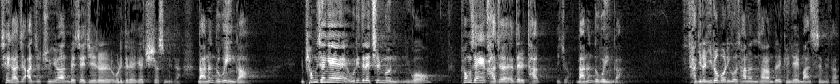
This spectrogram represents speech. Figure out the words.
세 가지 아주 중요한 메시지를 우리들에게 주셨습니다. 나는 누구인가? 평생의 우리들의 질문이고 평생에 가져야 될 답이죠. 나는 누구인가? 자기를 잃어버리고 사는 사람들이 굉장히 많습니다.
